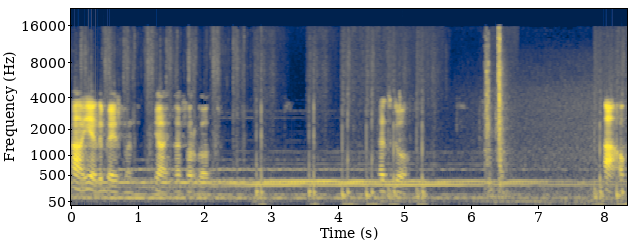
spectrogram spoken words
Ah, yeah, the basement. Yeah, I forgot. Let's go. Ah, okay.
